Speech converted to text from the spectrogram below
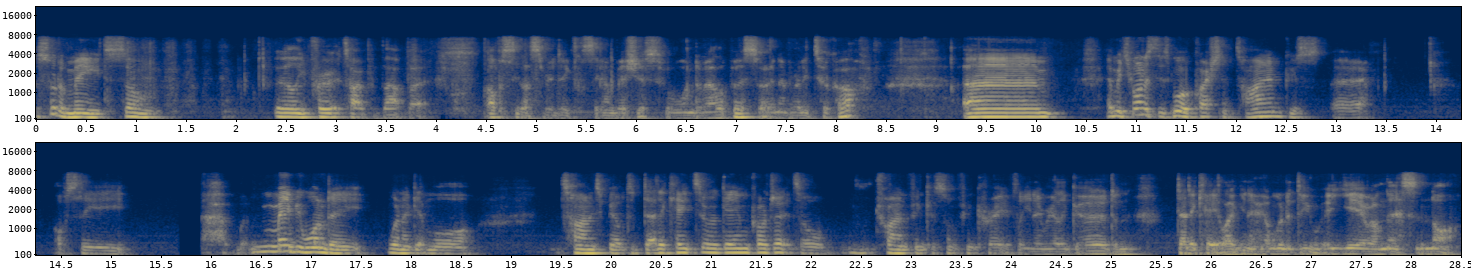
sort of made some early prototype of that, but obviously that's ridiculously ambitious for one developer, so it never really took off. Um, I mean, to be honest, it's more a question of time because uh, obviously maybe one day when I get more time to be able to dedicate to a game project or try and think of something creatively, you know, really good and dedicate like, you know, I'm going to do a year on this and not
